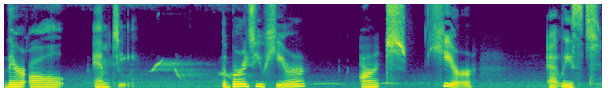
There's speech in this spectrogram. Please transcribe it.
they're all empty. The birds you hear aren't here, at least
